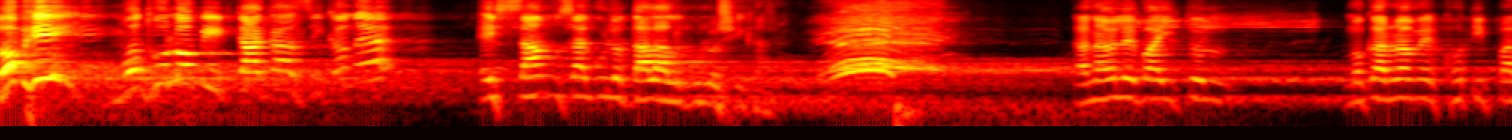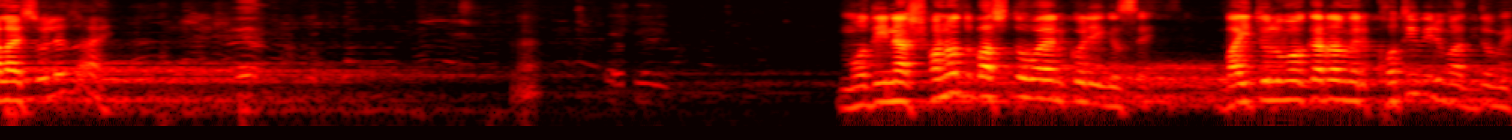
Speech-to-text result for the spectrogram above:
লোভী, মধু লোভী, টাকা যেখানে, এই সামসাগুলো, দালালগুলো সেখানে। তা না হলে বাইতুল মোকাররমের ক্ষতি পালায় চলে যায়। মদিনা সনদ বাস্তবায়ন করে গেছে, বাইতুল মোকাররমের খতিবির মাধ্যমে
